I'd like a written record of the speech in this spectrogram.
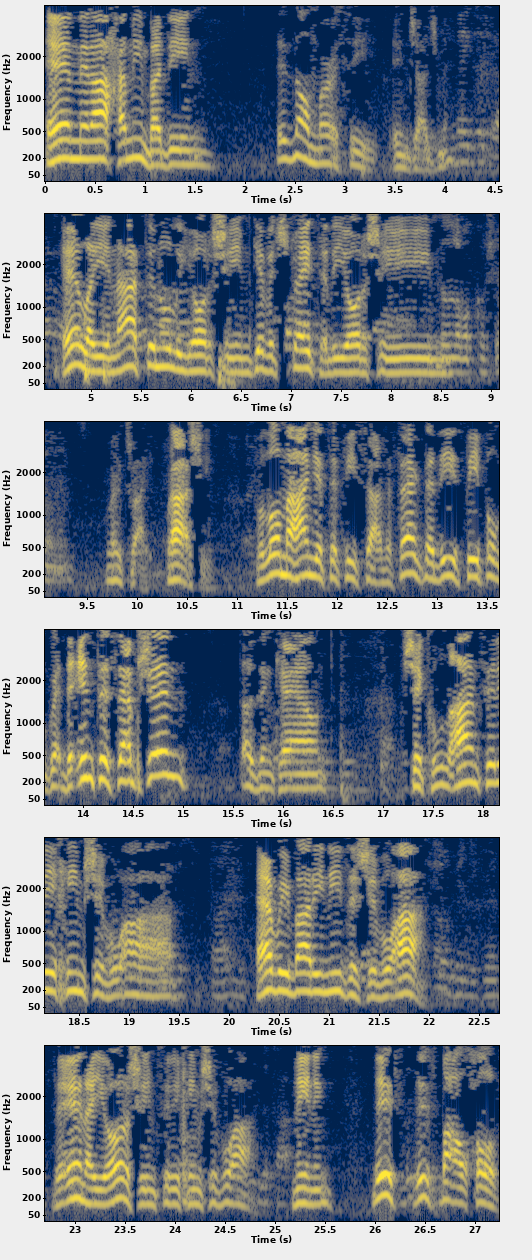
En merachamim badin. There's no mercy in judgment. Ela yinatenu liyorshim. Give it straight to the yorshim. That's right. Rashi. V'lo mahanya tefisa. The fact that these people, the interception doesn't count. Shekulan tzirichim shivua. Everybody needs a shivua. Meaning, this this Baal Chov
